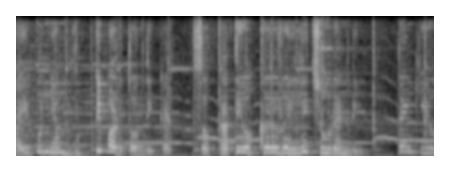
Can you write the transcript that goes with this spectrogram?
నైపుణ్యం ఉట్టి పడుతోంది ఇక్కడ. సో ప్రతి ఒక్కరూ వెళ్ళి చూడండి. థ్యాంక్ యూ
